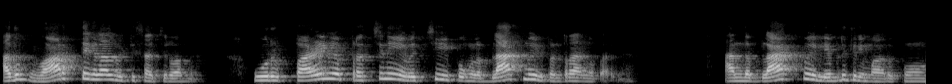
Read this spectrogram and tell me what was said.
அதுவும் வார்த்தைகளால் வெட்டி சாச்சிருவாங்க ஒரு பழைய பிரச்சனையை வச்சு இப்போ உங்களை பிளாக்மெயில் பண்றாங்க பாருங்க. அந்த பிளாக்மெயில் எப்படி தெரியுமா இருக்கும்?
